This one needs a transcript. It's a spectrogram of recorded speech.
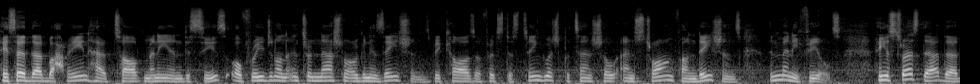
He said that Bahrain had topped many indices of regional and international organizations because of its distinguished potential and strong foundations in many fields. He stressed that, that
